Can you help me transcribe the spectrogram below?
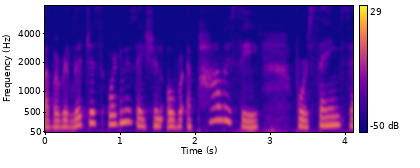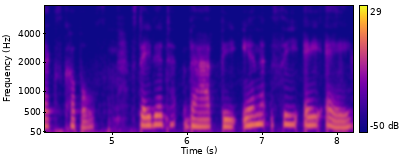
of a religious organization over a policy for same sex couples, stated that the NCAA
